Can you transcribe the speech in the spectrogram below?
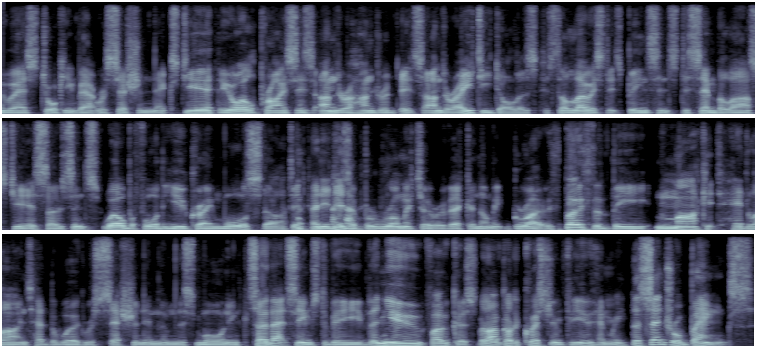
US talking about recession next year. The oil price is under 100, it's under $80. It's the lowest it's been since December last year. So, since well before the Ukraine war started. And it is a barometer of economic growth. Both of the market headlines had the word recession in them this morning. So, that seems to be the new focus. But I've got a question for you, Henry. The central banks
